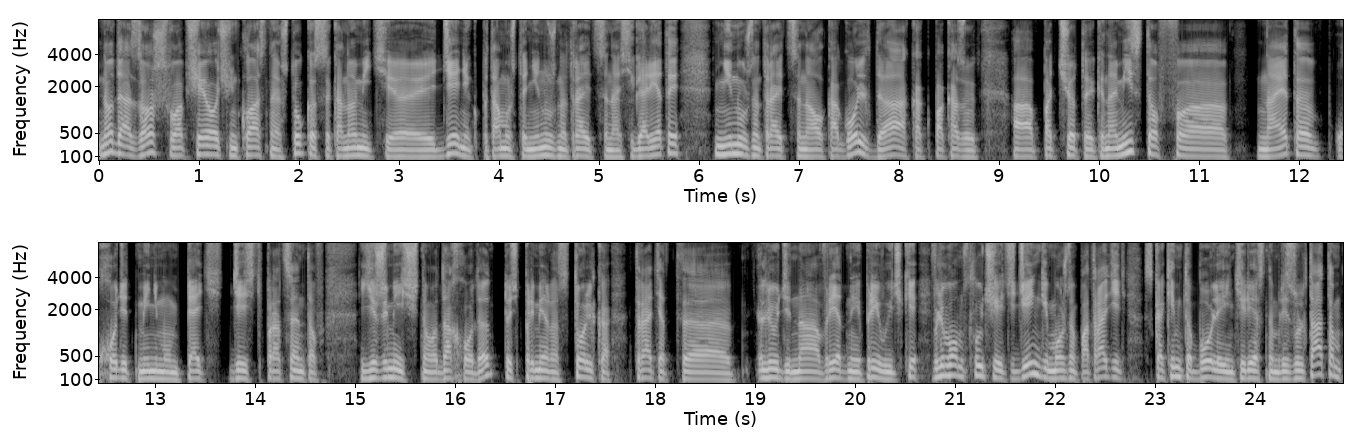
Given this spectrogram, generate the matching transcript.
Ну да, ЗОЖ вообще очень классная штука сэкономить э, денег, потому что не нужно тратиться на сигареты, не нужно тратиться на алкоголь, да, как показывают э, подсчеты экономистов, на это уходит минимум 5-10% ежемесячного дохода, то есть примерно столько тратят э, люди на вредные привычки. В любом случае эти деньги можно потратить с каким-то более интересным результатом,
